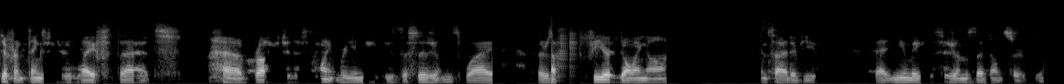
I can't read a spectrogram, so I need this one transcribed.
different things in your life that have brought you to this point where you make these decisions. Why there's a fear going on inside of you that you make decisions that don't serve you.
